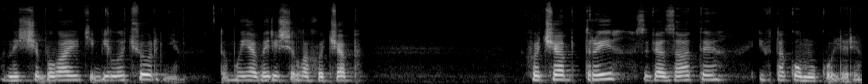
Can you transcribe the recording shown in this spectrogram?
вони ще бувають і біло-чорні. Тому я вирішила хоча б хоча б три зв'язати і в такому кольорі.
